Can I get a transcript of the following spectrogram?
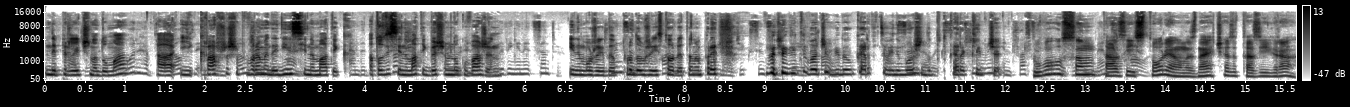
неприлична дума а, и крашваше по време на един синематик. А този синематик беше много важен и не можех да продължа историята напред. Заради това, че видеокартата ми не можеше да подкара клипче. Чувал съм тази история, но не знаех, че е за тази игра.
